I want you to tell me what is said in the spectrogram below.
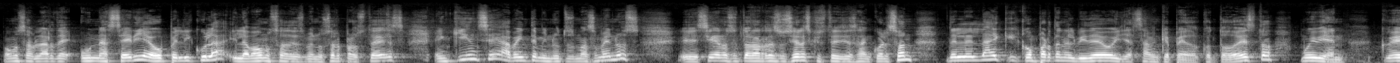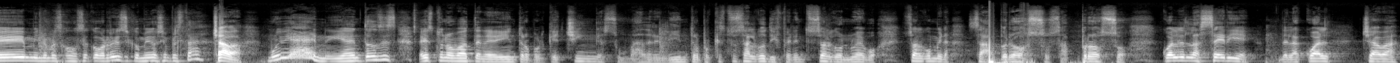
Vamos a hablar de una serie o película y la vamos a desmenuzar para ustedes en 15 a 20 minutos más o menos. Eh, síganos en todas las redes sociales que ustedes ya saben cuáles son. Denle like y compartan el video y ya saben qué pedo con todo esto. Muy bien. Eh, mi nombre es José Cobarrios y conmigo siempre está Chava. Muy bien, y entonces esto no va a tener intro porque chinga su madre el intro, porque esto es algo diferente, esto es algo nuevo, esto es algo, mira, sabroso, sabroso. ¿Cuál es la serie de la cual, Chava,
